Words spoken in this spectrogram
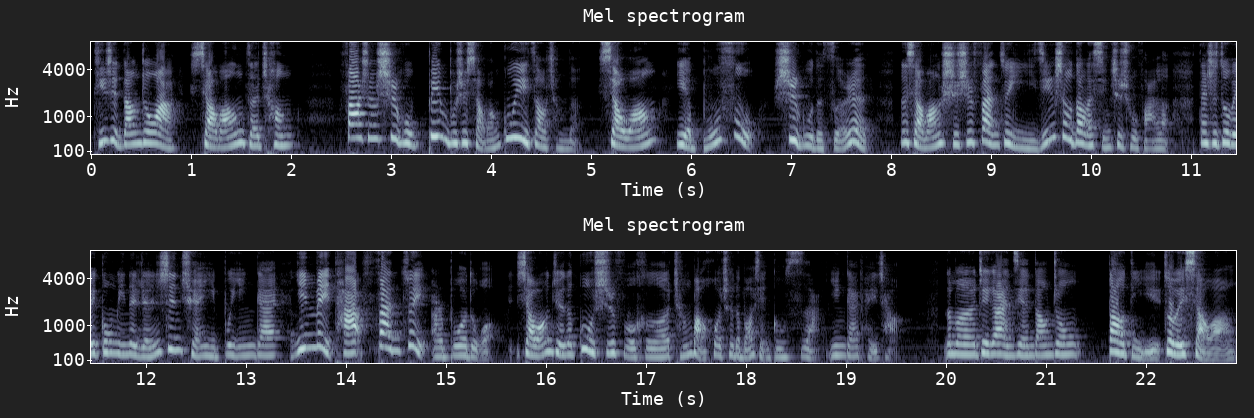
庭审当中啊，小王则称，发生事故并不是小王故意造成的，小王也不负事故的责任。那小王实施犯罪已经受到了刑事处罚了，但是作为公民的人身权益不应该因为他犯罪而剥夺。小王觉得顾师傅和承保货车的保险公司啊应该赔偿。那么这个案件当中，到底作为小王，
